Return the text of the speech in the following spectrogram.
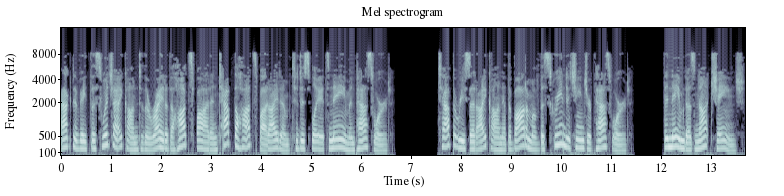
Activate the switch icon to the right of the hotspot and tap the hotspot item to display its name and password. Tap the reset icon at the bottom of the screen to change your password. The name does not change.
